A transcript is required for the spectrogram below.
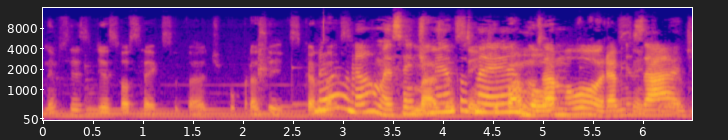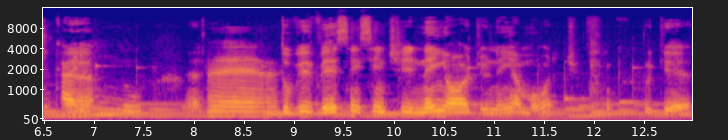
nem precisa de só sexo, tá? Tipo, prazeres, carnais. Não, não, mas sentimentos assim, tipo, mesmo. amor, amor, amizade, sentimento, carinho. É. Tu viver sem sentir nem ódio, nem amor, tipo, porque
